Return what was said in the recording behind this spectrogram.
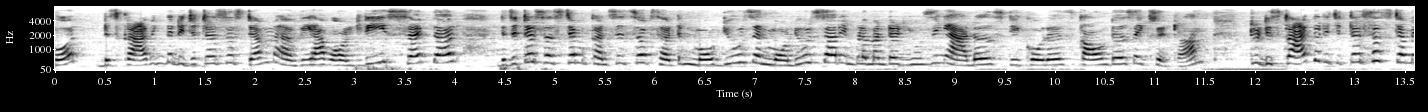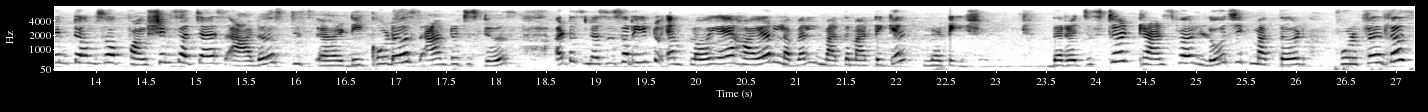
For describing the digital system, uh, we have already said that digital system consists of certain modules and modules are implemented using adders, decoders, counters, etc. To describe the digital system in terms of functions such as adders, uh, decoders and registers, it is necessary to employ a higher level mathematical notation. The register transfer logic method fulfills this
